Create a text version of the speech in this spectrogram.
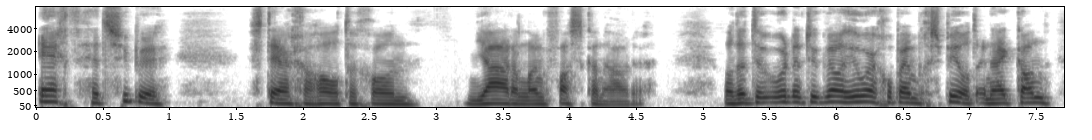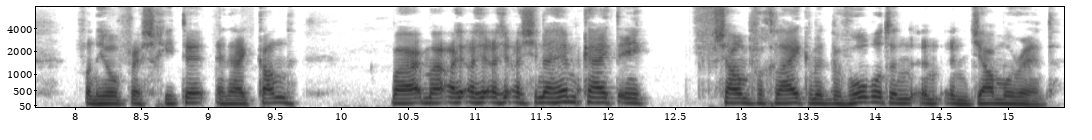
echt het superstergehalte gewoon jarenlang vast kan houden? Want het wordt natuurlijk wel heel erg op hem gespeeld. En hij kan van heel ver schieten. En hij kan maar, maar als, als je naar hem kijkt en je zou hem vergelijken met bijvoorbeeld een, een, een Ja Morant.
